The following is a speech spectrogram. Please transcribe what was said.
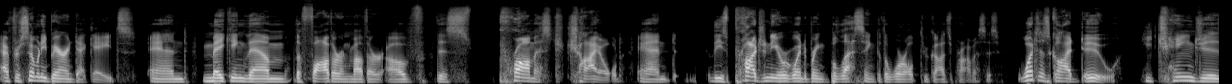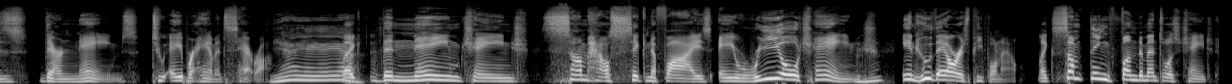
after so many barren decades and making them the father and mother of this promised child and these progeny who are going to bring blessing to the world through God's promises. What does God do? He changes their names to Abraham and Sarah. Yeah, yeah, yeah, yeah. Like the name change somehow signifies a real change mm-hmm. in who they are as people now. Like something fundamental has changed.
